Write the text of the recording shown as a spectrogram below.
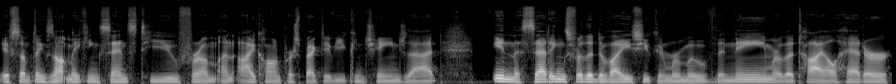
if something's not making sense to you from an icon perspective, you can change that. In the settings for the device, you can remove the name or the tile header.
